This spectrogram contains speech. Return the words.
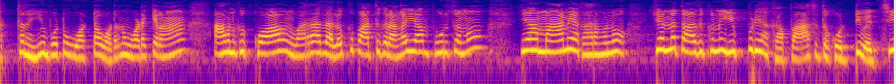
அத்தனையும் போட்டு ஒட்ட உடனே உடைக்கிறான். அவனுக்கு கோபம் வராத அளவுக்கு பார்த்துக்கிறாங்க என் புருஷனும் என் மாமியாக்காரங்களும் என்னத்தை அதுக்குன்னு இப்படியாக்கா பாசத்தை கொட்டி வச்சு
